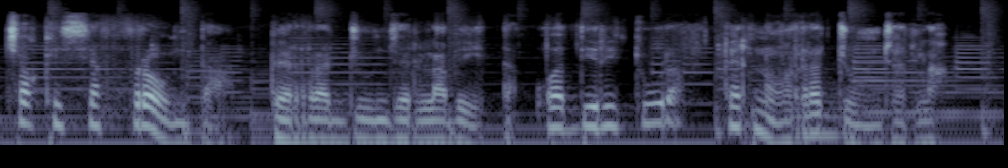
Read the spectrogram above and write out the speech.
ciò che si affronta per raggiungere la vetta o addirittura per non raggiungerla.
